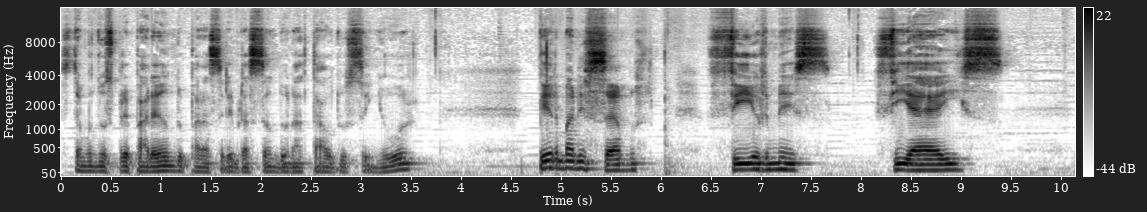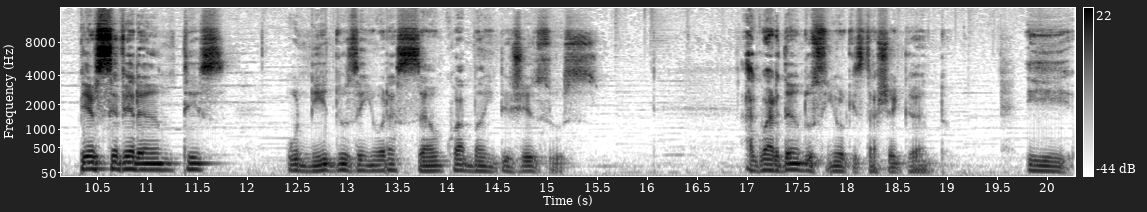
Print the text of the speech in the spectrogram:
estamos nos preparando para a celebração do Natal do Senhor permaneçamos firmes, fiéis, perseverantes, unidos em oração com a Mãe de Jesus, aguardando o Senhor que está chegando. E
